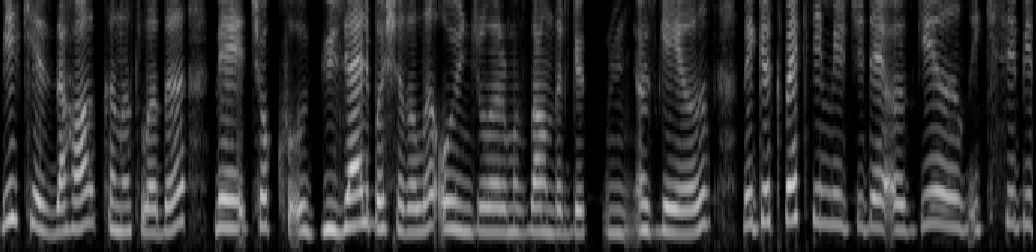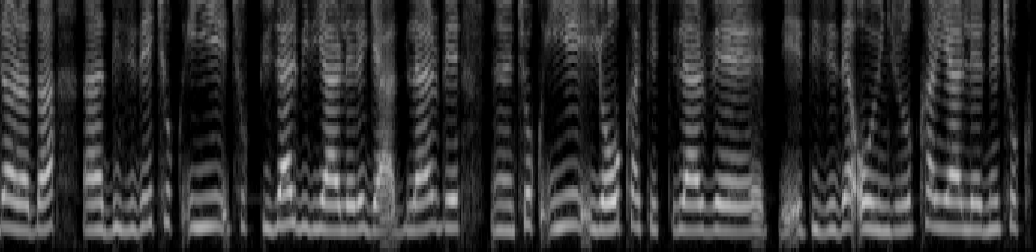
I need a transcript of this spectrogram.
bir kez daha kanıtladı ve çok ıı, güzel başarılı oyuncularımızdandır Gök, Özge Yağız. Ve Gökberk Demirci de Özge Yağız ikisi bir arada e, dizide çok iyi çok güzel bir yerlere geldiler ve e, çok iyi yol kat ettiler ve e, dizide oyunculuk kariyerlerine çok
